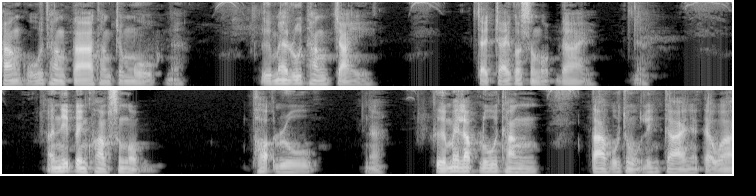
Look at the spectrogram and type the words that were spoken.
ทางหูทางตาทางจมูกนะหรือแม้รู้ทางใจ แต่ใจก็สงบได้นะอันนี้เป็นความสงบ เพราะรู้นะคือไม่รับรู้ทางตาหูจมูกลิ้นกายเนี่ยแต่ว่า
